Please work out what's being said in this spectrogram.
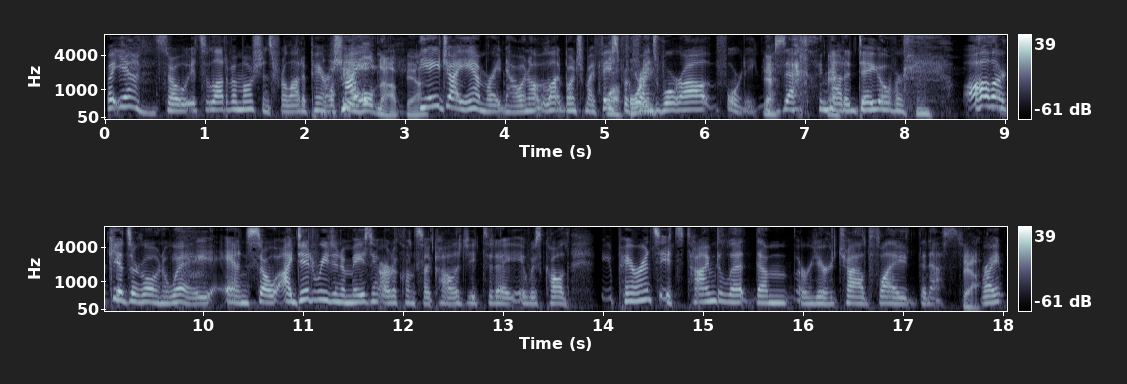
but yeah. So it's a lot of emotions for a lot of well, parents. so you're My- holding up, yeah. The age I am right now, and a lot- bunch of my Facebook 40? friends were all 40. Yeah. Exactly, not a day over. All our kids are going away. And so I did read an amazing article in Psychology today. It was called Parents, It's Time to Let Them or Your Child Fly the Nest. Yeah. Right?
